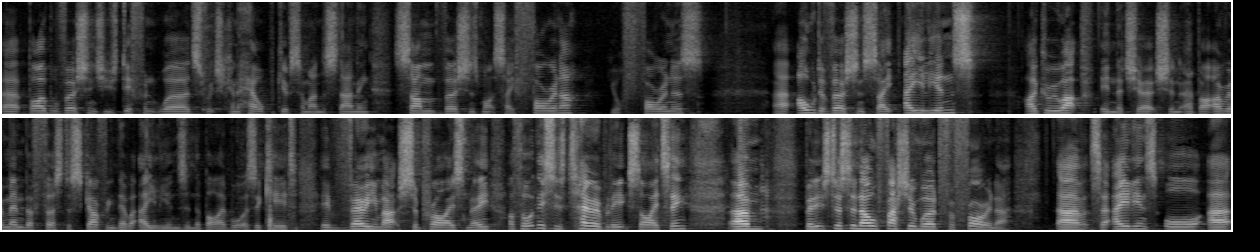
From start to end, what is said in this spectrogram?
uh, Bible versions use different words which can help give some understanding? Some versions might say foreigner, you're foreigners. Uh, older versions say aliens. I grew up in the church, and, uh, but I remember first discovering there were aliens in the Bible as a kid. It very much surprised me. I thought this is terribly exciting, um, but it's just an old fashioned word for foreigner. Um, so, aliens or uh,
